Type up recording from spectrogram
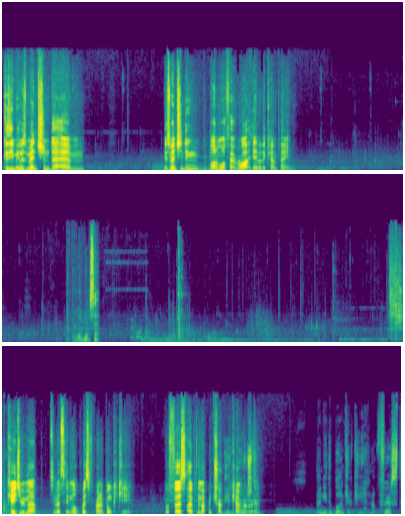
Because he, he was mentioned at, um... He was mentioned in Modern Warfare right at the end of the campaign. Oh, what's that? KGB map to investigate multiple ways to find a bunker key. But first, open the map and track the camera watched. room. I need a bunker key. Now, first,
